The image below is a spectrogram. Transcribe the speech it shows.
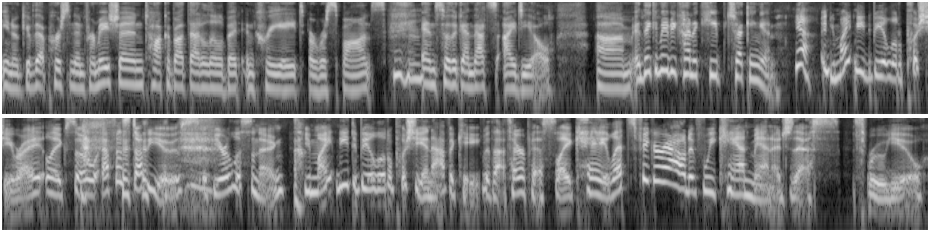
you know, give that person information, talk about that a little bit and create a response. Mm-hmm. And so again, that's ideal. Um, and they can maybe kind of keep checking in. Yeah, and you might need to be a little pushy, right? Like, so FSWs, if you're listening, you might need to be a little pushy and advocate with that therapist. Like, hey, let's figure out if we can manage this through you.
